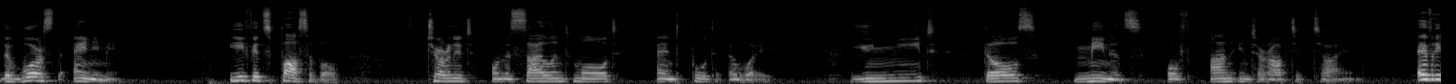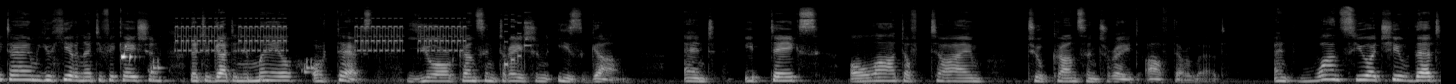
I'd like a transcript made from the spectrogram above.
the worst enemy. If it's possible, turn it on a silent mode and put away. You need those minutes of uninterrupted time. Every time you hear a notification that you got an email or text, your concentration is gone. And it takes a lot of time to concentrate after that. And once you achieve that,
